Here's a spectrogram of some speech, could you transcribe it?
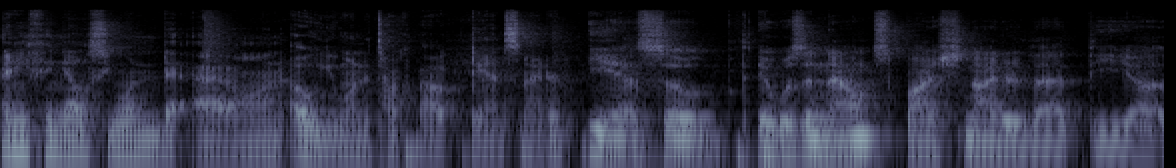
anything else you wanted to add on? Oh, you wanted to talk about Dan Snyder? yeah. So it was announced by Schneider that the uh,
